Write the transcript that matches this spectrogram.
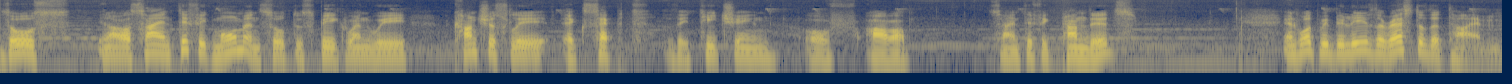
those in our scientific moments so to speak when we consciously accept the teaching of our scientific pundits and what we believe the rest of the time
